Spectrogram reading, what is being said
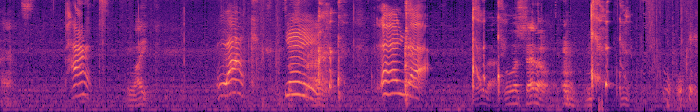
Pants. Pants. Like. Like. Yay! Subscribe. Ella. Lola, Lola Shadow. Oh, okay.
